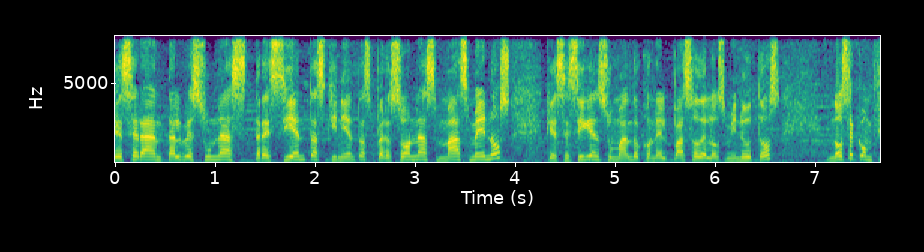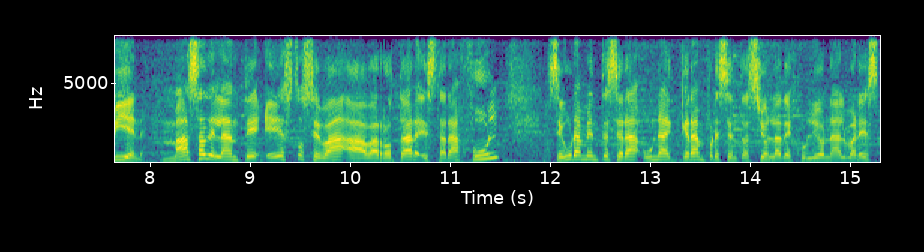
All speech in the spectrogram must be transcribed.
que serán tal vez unas 300, 500 personas más menos que se siguen sumando con el paso de los minutos. No se confíen, más adelante esto se va a abarrotar, estará full. Seguramente será una gran presentación la de Julián Álvarez.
